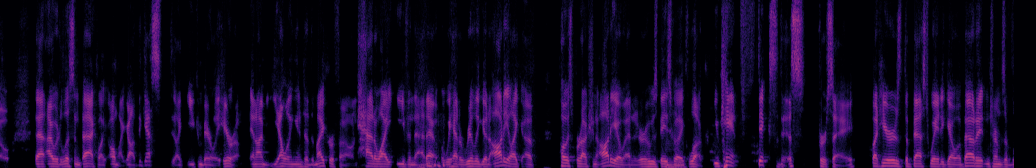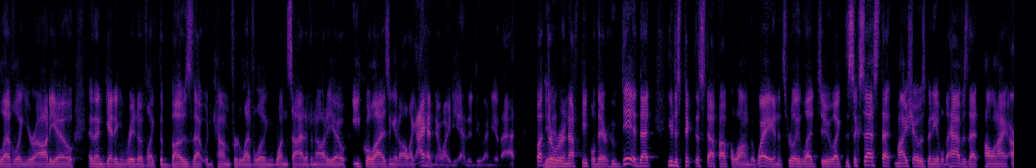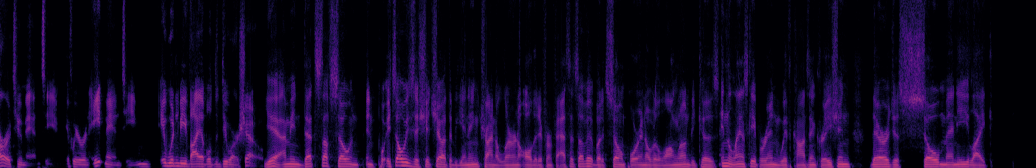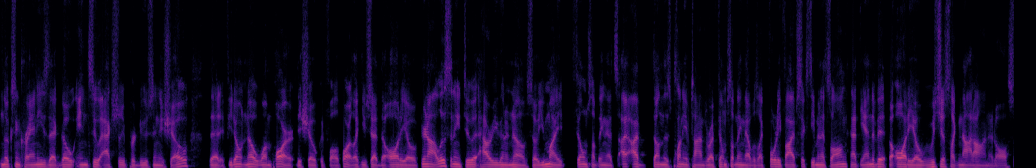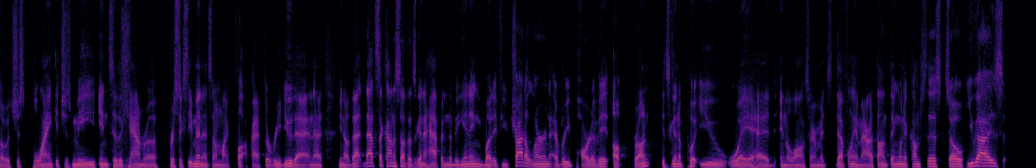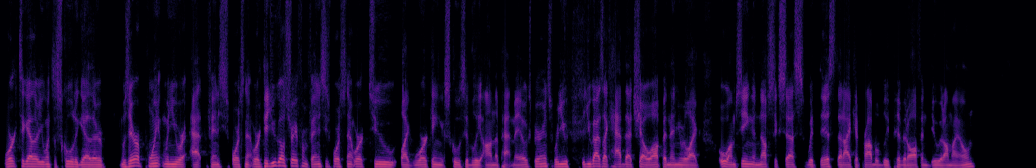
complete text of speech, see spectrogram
That I would listen back like, oh my god, the guests like you can barely hear them, and I'm yelling into the microphone. How do I even that out? But we had a really good audio, like a post production audio editor who was basically mm-hmm. like, look, you can't fix this per se but here's the best way to go about it in terms of leveling your audio and then getting rid of like the buzz that would come for leveling one side of an audio, equalizing it all. Like I had no idea how to do any of that but yeah. there were enough people there who did that you just pick this stuff up along the way and it's really led to like the success that my show has been able to have is that paul and i are a two-man team if we were an eight-man team it wouldn't be viable to do our show yeah i mean that stuff's so important it's always a shit show at the beginning trying to learn all the different facets of it but it's so important over the long run because in the landscape we're in with content creation there are just so many like nooks and crannies that go into actually producing a show that if you don't know one part, the show could fall apart. Like you said, the audio, if you're not listening to it, how are you going to know? So you might film something that's, I, have done this plenty of times where I filmed something that was like 45, 60 minutes long. At the end of it, the audio was just like not on at all. So it's just blank. It's just me into the camera for 60 minutes. And I'm like, fuck, I have to redo that. And that, you know, that that's the kind of stuff that's going to happen in the beginning. But if you try to learn every part of it up front, it's going to put you way ahead in the long term. It's definitely a marathon thing when it comes to this. So you guys worked together, you went to school together. Was there a point when you were at Fantasy Sports Network? Did you go straight from Fantasy Sports Network to like working exclusively on the Pat Mayo experience? Were you did you guys like have that show up and then you were like, "Oh, I'm seeing enough success with this that I could probably pivot off and do it on my own?"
